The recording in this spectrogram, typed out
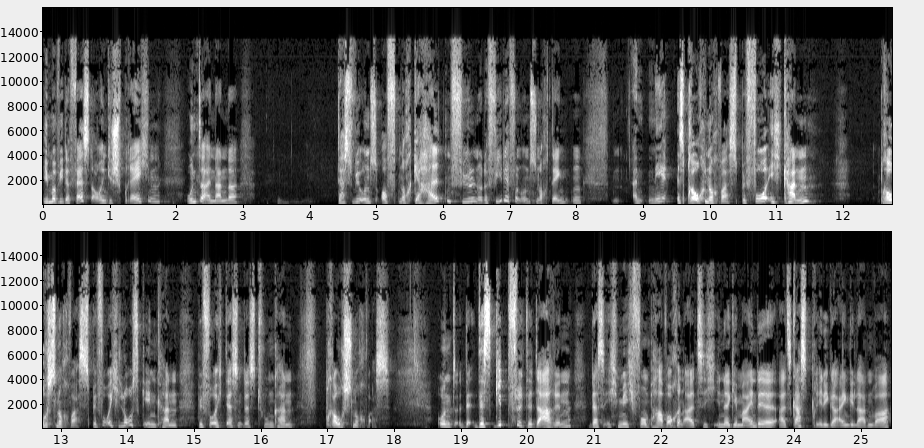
immer wieder fest, auch in Gesprächen untereinander, dass wir uns oft noch gehalten fühlen oder viele von uns noch denken, äh, nee, es braucht noch was. Bevor ich kann, brauchst noch was. Bevor ich losgehen kann, bevor ich das und das tun kann, brauchst noch was. Und das gipfelte darin, dass ich mich vor ein paar Wochen, als ich in der Gemeinde als Gastprediger eingeladen war,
